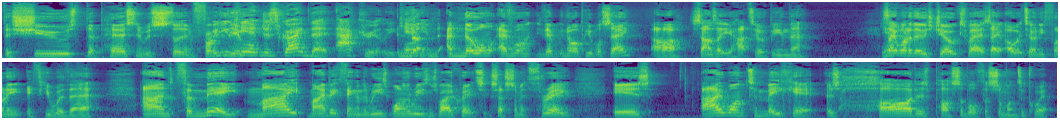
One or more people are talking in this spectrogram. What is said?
the shoes, the person who was stood in front But of you you. can't describe that accurately, can No- you? and no one, everyone, you know what people say? Ah, sounds like you had to have been there. It's Yeah. like one of those jokes where it's like, oh, it's only funny if you were there. And for me, my my big thing, and the reason, one of the reasons why I created Success Summit three, is I want to make it as hard as possible for someone to quit.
